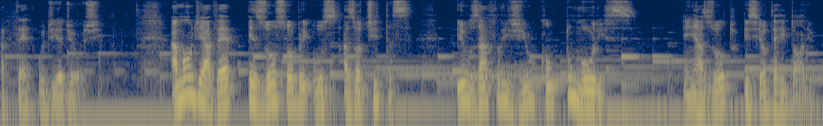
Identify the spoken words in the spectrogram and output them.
até o dia de hoje. A mão de Yahvé pesou sobre os azotitas e os afligiu com tumores em Azoto e seu território.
